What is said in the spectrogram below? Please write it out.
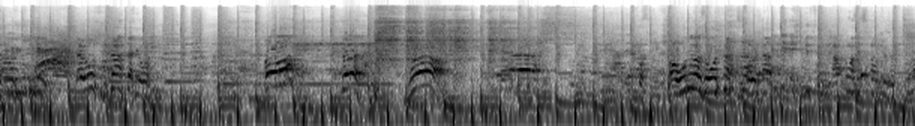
이거. 이거. 야, 이거 부담하다, 이거. 어? 끝! 뭐야? 아, 오르나서, 오르나서, 오르나서. 가끔만 있어, 그래서. 준비!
